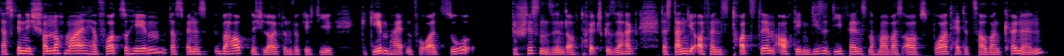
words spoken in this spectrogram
Das finde ich schon nochmal hervorzuheben, dass wenn es überhaupt nicht läuft und wirklich die Gegebenheiten vor Ort so beschissen sind, auf Deutsch gesagt, dass dann die Offense trotzdem auch gegen diese Defense nochmal was aufs Board hätte zaubern können.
